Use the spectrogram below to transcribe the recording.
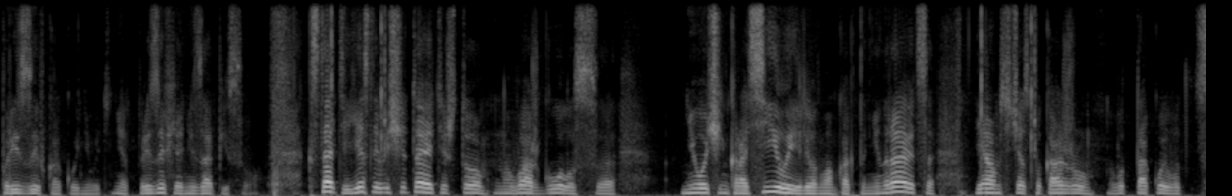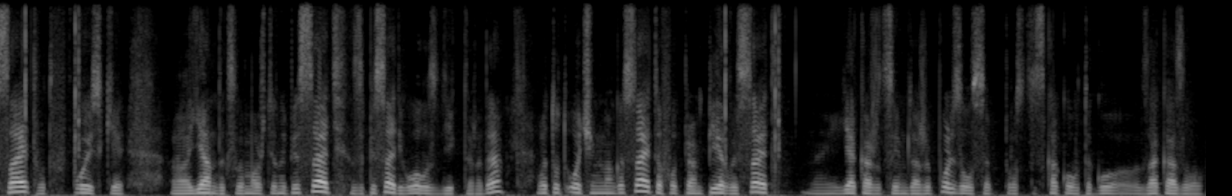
призыв какой-нибудь. Нет, призыв я не записывал. Кстати, если вы считаете, что ну, ваш голос э, не очень красивый или он вам как-то не нравится, я вам сейчас покажу вот такой вот сайт. Вот в поиске э, Яндекс вы можете написать, записать голос диктора. Да? Вот тут очень много сайтов. Вот прям первый сайт я, кажется, им даже пользовался, просто с какого-то заказывал.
